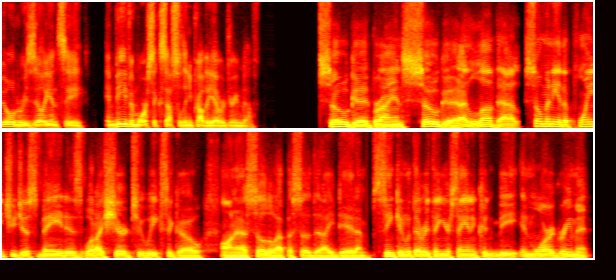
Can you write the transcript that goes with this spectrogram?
build resiliency and be even more successful than you probably ever dreamed of. So good, Brian. So good. I love that. So many of the points you just made is what I shared two weeks ago on a solo episode that I did. I'm syncing with everything you're saying and couldn't be in more agreement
